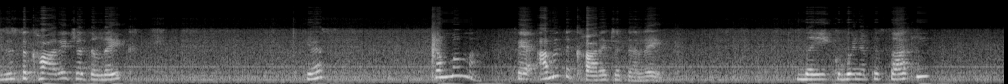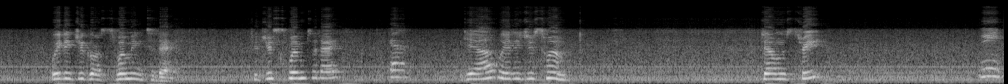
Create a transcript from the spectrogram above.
Is this the cottage at the lake? Yes? Come, Mama. Say, I'm at the cottage at the lake. Lake Winnipesaukee? Where did you go swimming today? Did you swim today? Yeah. Yeah? Where did you swim? down the street? Neat.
